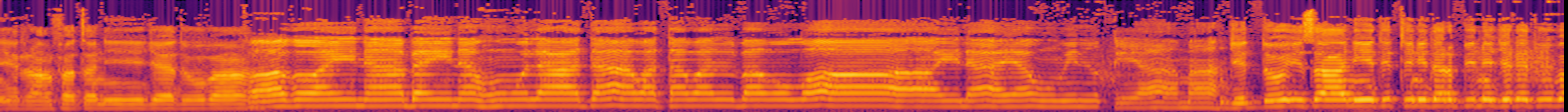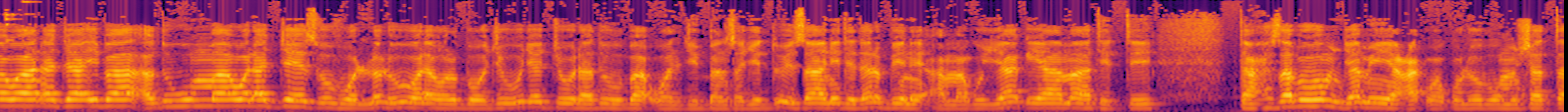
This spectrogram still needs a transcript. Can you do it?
irraanfatanii jee duuba فأغوينا بينهم العداوة والبغضاء إلى يوم القيامة jidduu isaaniititti ni darbine jedhe duuba waan ajaa'ibaa aduwwummaa wal ajjeesuuf wal loluu wal walbooji'uu jechuudha duuba wal jibbansa jidduu isaaniitti تحسبهم جميعا وقلوبهم شتى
